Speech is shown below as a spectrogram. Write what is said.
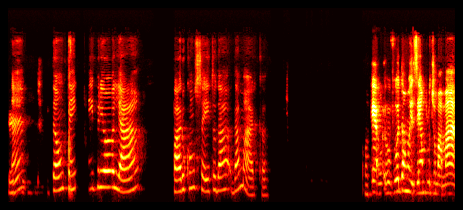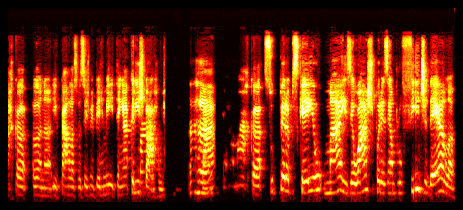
Né? Então, tem que sempre olhar para o conceito da, da marca. É, eu vou dar um exemplo de uma marca, Ana e Carla, se vocês me permitem, a Cris Barros. Uhum. Tá? É uma marca super upscale, mas eu acho, por exemplo, o feed dela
